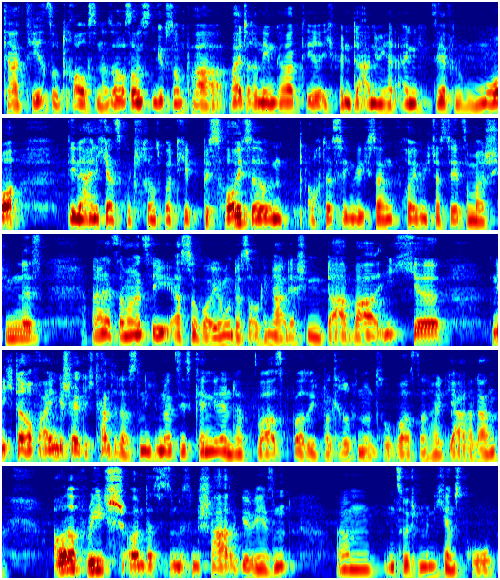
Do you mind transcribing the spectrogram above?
Charaktere so drauf sind. Also sonst gibt es noch ein paar weitere Nebencharaktere. Ich finde, der Anime hat eigentlich sehr viel Humor, den er eigentlich ganz gut transportiert bis heute. Und auch deswegen würde ich sagen, freue ich mich, dass der jetzt nochmal erschienen ist. Weil als damals die erste Volume und das Original erschienen, da war ich äh, nicht darauf eingestellt. Ich kannte das nicht und als ich es kennengelernt habe, war es quasi vergriffen und so war es dann halt jahrelang out of reach und das ist ein bisschen schade gewesen. Ähm, inzwischen bin ich ganz froh,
